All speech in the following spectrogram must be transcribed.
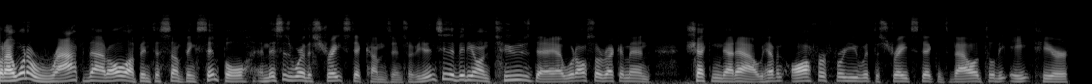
But I wanna wrap that all up into something simple, and this is where the straight stick comes in. So if you didn't see the video on Tuesday, I would also recommend checking that out. We have an offer for you with the straight stick that's valid till the 8th here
